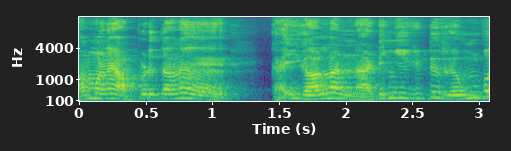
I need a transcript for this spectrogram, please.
ஆமாண்ணே அப்படித்தானே. கை காலெலாம் நடுங்கிக்கிட்டு ரொம்ப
